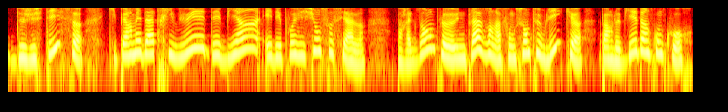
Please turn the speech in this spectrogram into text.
de justice qui permet d'attribuer des biens et des positions sociales. Par exemple, une place dans la fonction publique par le biais d'un concours.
